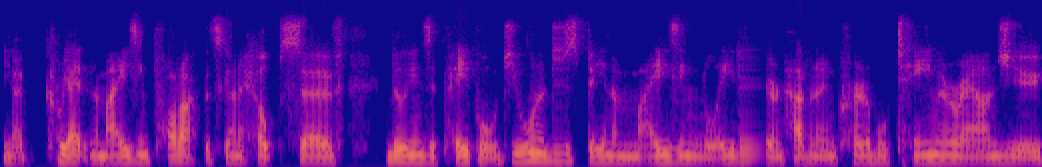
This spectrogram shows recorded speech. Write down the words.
you know create an amazing product that's going to help serve millions of people? Do you want to just be an amazing leader and have an incredible team around you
